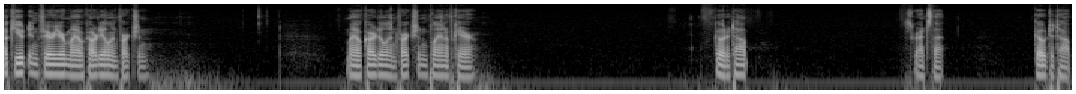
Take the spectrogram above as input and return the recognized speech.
Acute inferior myocardial infarction. Myocardial infarction plan of care. Go to top. Scratch that. Go to top.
